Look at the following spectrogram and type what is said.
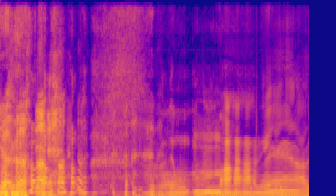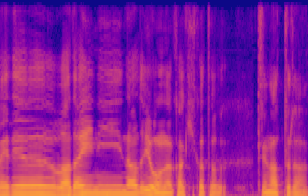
頼が来て。でも、うんまあねあれで話題になるような書き方ってなったら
